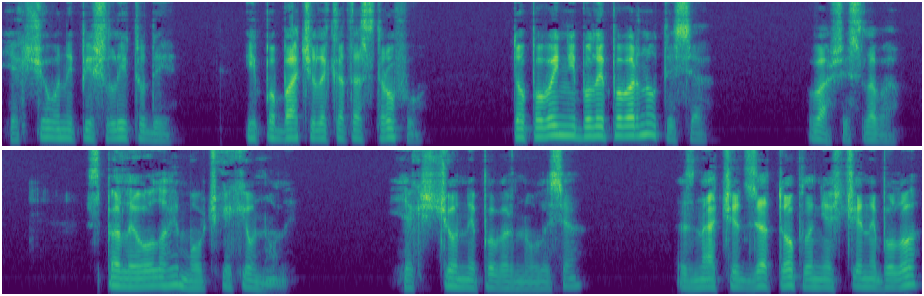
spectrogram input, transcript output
якщо вони пішли туди і побачили катастрофу, то повинні були повернутися. Ваші слова. Спелеологи мовчки кивнули. Якщо не повернулися, значить, затоплення ще не було,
